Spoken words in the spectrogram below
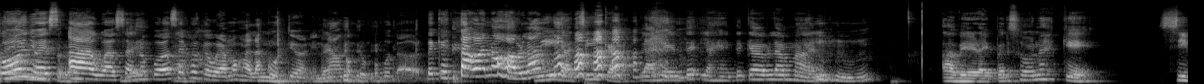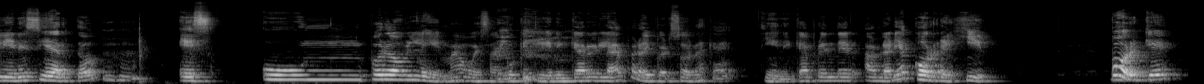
Coño, es agua, o sea, ¿Ves? no puedo hacer porque voy a mojar las cuestiones. No comprar un computador. ¿De qué estábamos hablando? Mira, chica, la gente, la gente que habla mal, a ver, hay personas que, si bien es cierto, es un problema o es algo que tienen que arreglar, pero hay personas que tienen que aprender a hablar y a corregir. Porque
